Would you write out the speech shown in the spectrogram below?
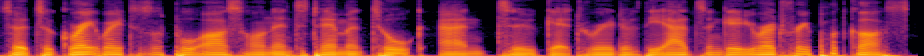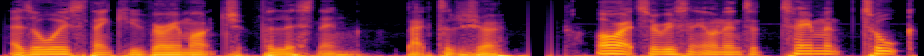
So it's a great way to support us on Entertainment Talk and to get rid of the ads and get your ad-free podcasts. As always, thank you very much for listening. Back to the show. Alright, so recently on Entertainment Talk,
